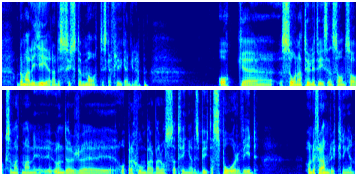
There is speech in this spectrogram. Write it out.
Och de allierade systematiska flygangrepp och eh, så naturligtvis en sån sak som att man eh, under eh, Operation Barbarossa tvingades byta spårvidd under framryckningen.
